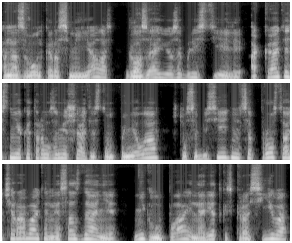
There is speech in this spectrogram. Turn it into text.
Она звонко рассмеялась, глаза ее заблестели, а Катя с некоторым замешательством поняла, что собеседница просто очаровательное создание, не глупа и на редкость красива,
